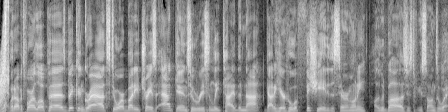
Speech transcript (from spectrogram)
What up? It's Mario Lopez. Big congrats to our buddy Trace Atkins, who recently tied the knot. Got to hear who officiated the ceremony. Hollywood Buzz, just a few songs away.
